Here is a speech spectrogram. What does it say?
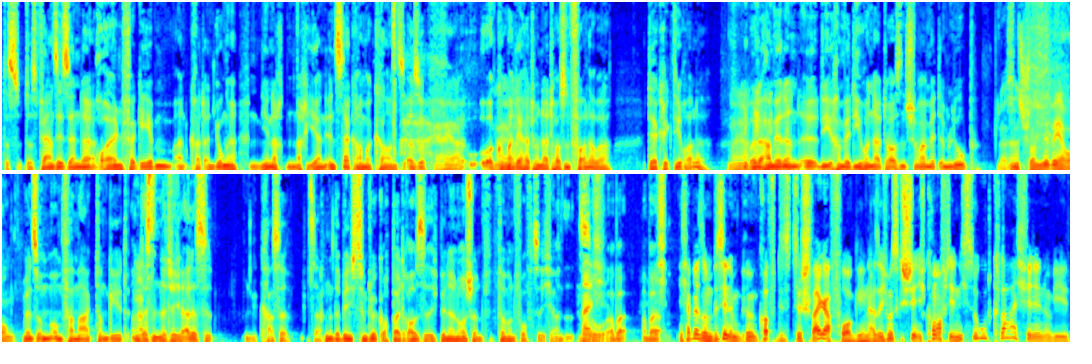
dass dass Fernsehsender Rollen vergeben gerade an junge je nach nach ihren Instagram Accounts also Ja, ja. äh, oh, guck Ja, mal ja. der hat 100.000 Follower der kriegt die Rolle ja. oder haben wir dann äh, die haben wir die 100.000 schon mal mit im Loop Das ist schon eine Währung. wenn es um, um Vermarktung geht. Und Ja. das sind natürlich alles krasse Sachen. Da bin ich zum Glück auch bald raus. Ich bin ja nur schon 55 und ich- so. Aber, aber Ich, ich habe ja so ein bisschen im, im Kopf dieses Til Schweiger-Vorgehen. Also ich muss gestehen, ich komme auf den nicht so gut klar. Ich finde ihn irgendwie.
